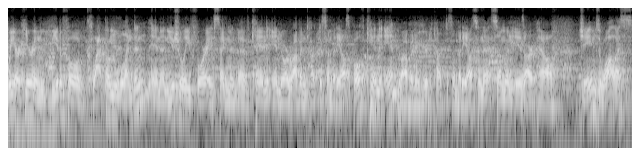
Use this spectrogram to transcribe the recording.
We are here in beautiful Clapham, London, and unusually for a segment of Ken and or Robin talk to somebody else. Both Ken and Robin are here to talk to somebody else, and that someone is our pal James Wallis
